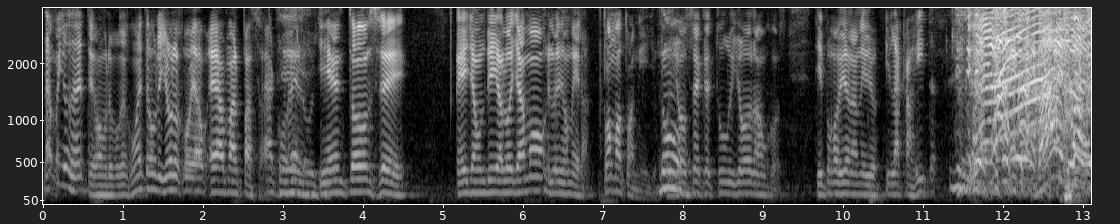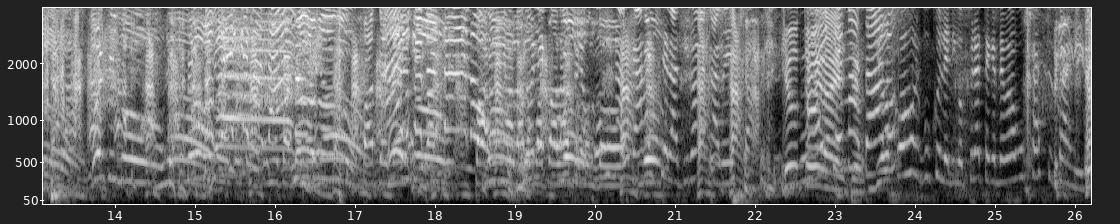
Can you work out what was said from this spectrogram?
dame yo de este hombre, porque con este hombre yo lo que voy a, es a mal pasar. A coger lucha. Y entonces ella un día lo llamó y le dijo, mira, toma tu anillo. No. Yo sé que tú y yo cosas. Tipo cogió el anillo y la cajita. Oye, no. No, no, no. Que Yo le cojo, pero cojo una caja y se la tiro a la cabeza. ¿Qué usted hubiera Hay que hecho? matarlo. Yo cojo y busco y le digo, espérate que te voy a buscar tu cajita.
